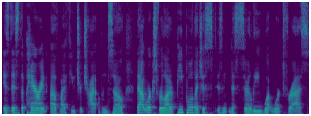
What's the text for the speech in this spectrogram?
Is this the parent of my future child? And so that works for a lot of people. That just isn't necessarily what worked for us.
